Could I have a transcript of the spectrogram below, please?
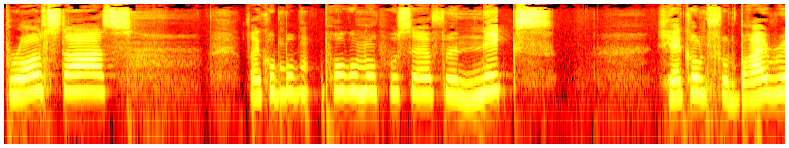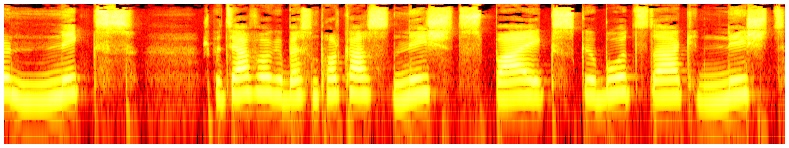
Brawl Stars. Zwei Pokémon-Pusse öffnen. Nix. Herkunft von Byron. Nix. Spezialfolge besten Podcast. Nichts. Spikes Geburtstag. Nichts.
